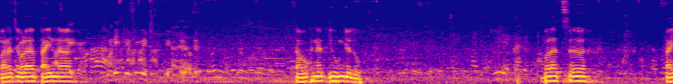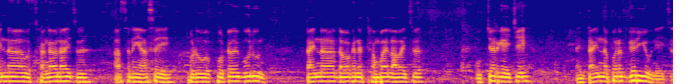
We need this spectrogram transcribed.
बऱ्याच वेळा ताईंना दवाखान्यात घेऊन गेलो. बरंच ताईंना सांगावं लागायचं. असं नाही असं आहे. थोडं फोटो बोलून ताईंना दवाखान्यात थांबायला लावायचं. उपचार घ्यायचे आणि ताईंना परत घरी घेऊन यायचं.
